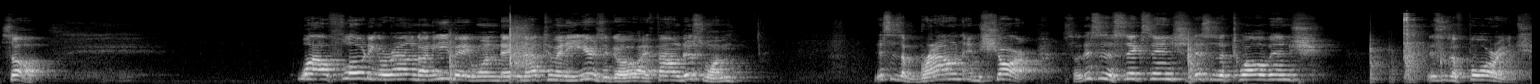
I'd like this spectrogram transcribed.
So, while floating around on eBay one day, not too many years ago, I found this one this is a Brown and Sharpe. So this is a 6 inch, this is a 12 inch, this is a 4 inch.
